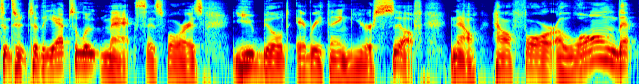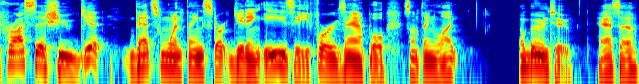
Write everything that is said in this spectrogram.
to, to, to, the absolute max as far as you build everything yourself. Now, how far along that process you get, that's when things start getting easy. For example, something like Ubuntu has a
